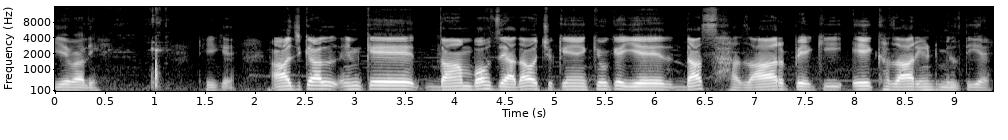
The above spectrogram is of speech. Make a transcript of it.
ये वाली। ठीक है। आजकल इनके दाम बहुत ज़्यादा हो चुके हैं क्योंकि ये दस हज़ार रुपये की एक हज़ार ईंट मिलती है।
